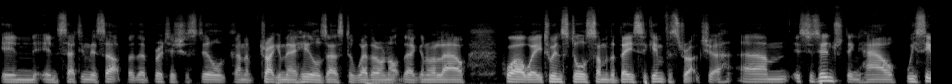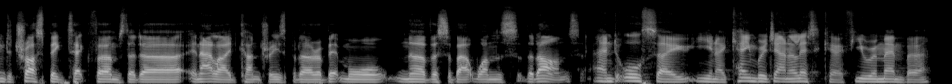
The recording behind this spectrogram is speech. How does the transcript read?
in in setting this up, but the British are still kind of dragging their heels as to whether or not they're going to allow Huawei to install some of the basic infrastructure. Um, it's just interesting how we seem to trust big tech firms that are in allied countries, but are a bit more nervous about ones that aren't. And also, you know, Cambridge Analytica, if you remember,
